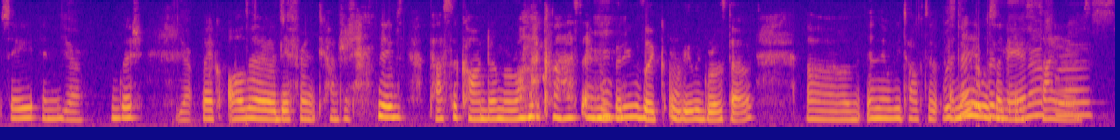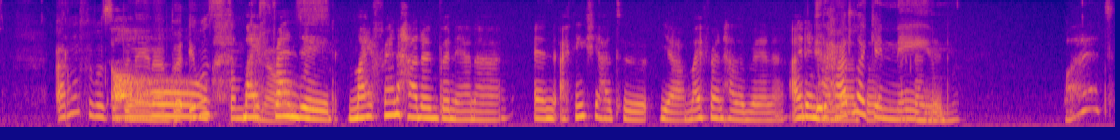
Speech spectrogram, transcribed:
say it in Yeah. English. Yeah. Like all the different contraceptives, pass a condom around the class. Everybody was like really grossed out. Um, and then we talked to, Was and there then a it was like in for science. I don't know if it was a banana, but it was Oh, something My friend else. did. My friend had a banana, and I think she had to. Yeah, my friend had a banana. I didn't. It have had that, like a my friend did. name. What?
